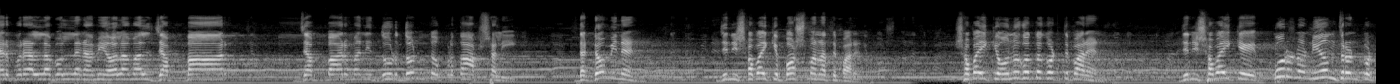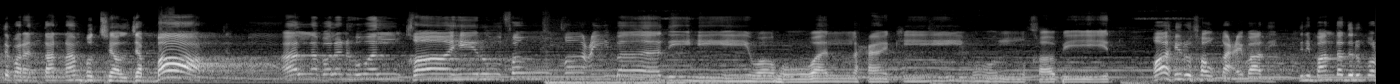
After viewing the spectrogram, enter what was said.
এরপরে আল্লাহ বললেন, আমি হলাম আল জাব্বার। জাব্বার মানে দুর্দন্ত, প্রতাপশালী দ্য ডমিনেন্ট যিনি সবাইকে বশ মানাতে পারেন, সবাইকে অনুগত করতে পারেন, যিনি সবাইকে পূর্ণ নিয়ন্ত্রণ করতে পারেন, তার নাম হচ্ছে আল জাব্বার। আল্লাহ বলেন, হুয়াল কাহিরু ফাওকা ইবাদিহি ওয়া হুয়াল হাকীমুল খাবীর। তিনি বান্দাদের উপর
